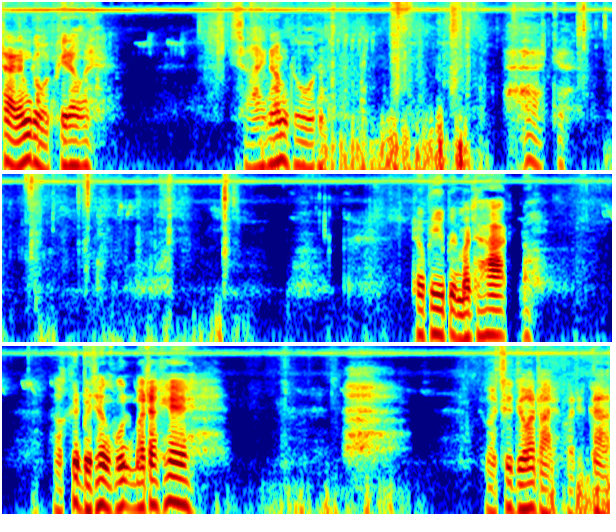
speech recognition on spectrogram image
สายน้ำโดดพี่น้องเอ้ยสายน้ำโดดอ่าเจ้งพี่เป็นมัทาดเนาะขึ้นไปเทิงพุ่นมาตะแค่ถือว่าสุดยอดได้บรรยากาศ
